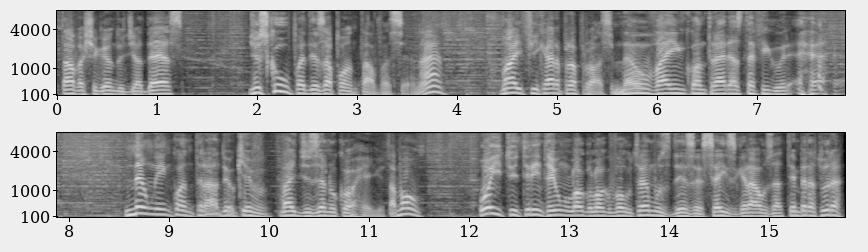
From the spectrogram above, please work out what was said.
estava chegando o dia 10. Desculpa desapontar você, né? Vai ficar para a próxima. Não vai encontrar esta figura. Não encontrado é o que vai dizer no correio, tá bom? 8h31, logo, logo voltamos, 16 graus a temperatura.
